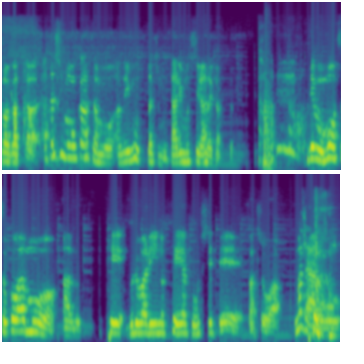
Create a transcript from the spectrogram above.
わかった。私もお母さんも、あの妹たちも誰も知らなかった。でももうそこはもう、あの、けブルワリーの契約をしてて、場所は。まだあの、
